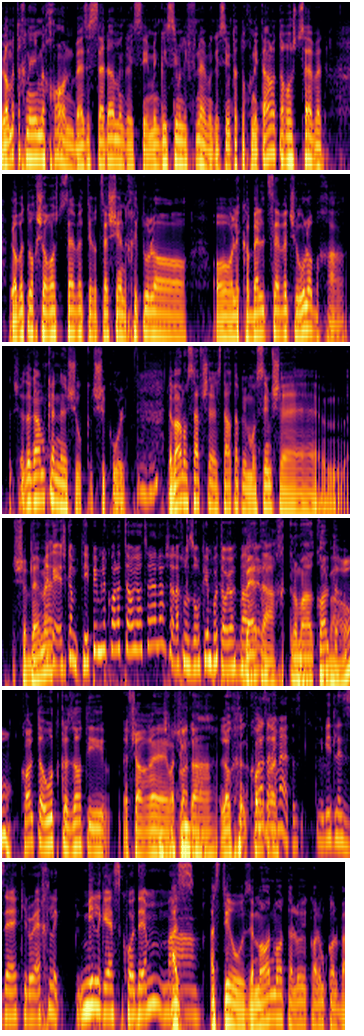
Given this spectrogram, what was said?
לא מתכננים נכון, באיזה סדר מגייסים, מגייסים לפני, מגייסים את התוכניתן או את הראש צוות. לא בטוח שראש צוות ירצה שינחיתו לו, או לקבל צוות שהוא לא בחר, שזה גם כן איזשהו שיקול. דבר נוסף שסטארט-אפים עושים, ש... שבאמת... רגע, יש גם טיפים לכל הטעויות האלה? שאנחנו זורקים פה טעויות באוויר. בטח, כלומר, כל. ברור. כל טעות כזאת היא, אפשר, אה, מה שנקרא, לא, כל לא, אז אני אומרת, אז נגיד לזה, כאילו, איך, ל- מי לגייס קודם, מה... אז, אז תראו, זה מאוד מאוד תלוי קודם כל ב,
